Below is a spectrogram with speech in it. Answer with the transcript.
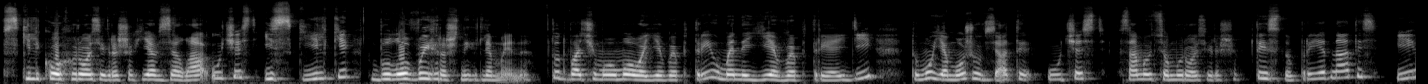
в скількох розіграшах я взяла участь і скільки було виграшних для мене. Тут бачимо, умова є Web3, у мене є Web3 ID, тому я можу взяти участь саме у цьому розіграші. Тисну приєднатись, і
